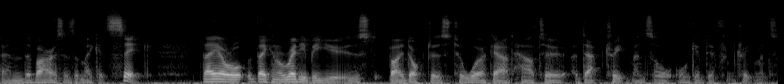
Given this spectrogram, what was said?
and the viruses that make it sick, they, are, they can already be used by doctors to work out how to adapt treatments or, or give different treatments.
